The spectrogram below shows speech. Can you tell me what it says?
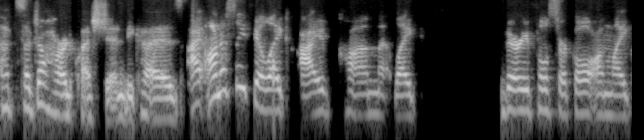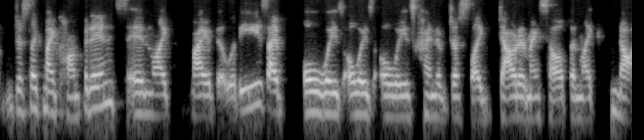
that's such a hard question because I honestly feel like I've come like very full circle on like just like my confidence in like my abilities. I've always, always, always kind of just like doubted myself and like not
